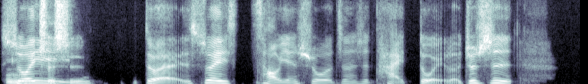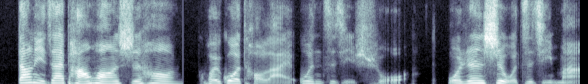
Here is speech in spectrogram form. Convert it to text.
所以，嗯、对，所以草颜说的真的是太对了。就是当你在彷徨的时候，回过头来问自己说：“我认识我自己吗？”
